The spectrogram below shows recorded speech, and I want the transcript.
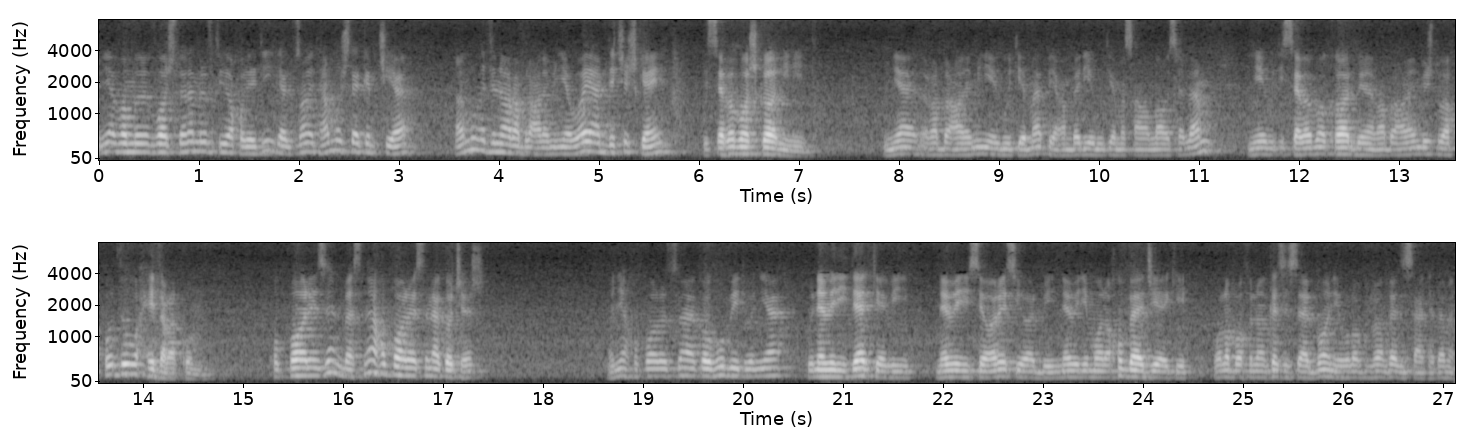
ونيا واجتنا مروف تيا خليدي قال بزانت همو اشتاكل چيه همو إذن رب العالمين ويا هم دي چش كين بسبب اشكارينين ونيا رب العالمين يقول يا ما پیغمبر يقول يا صلى الله عليه وسلم نيه ودي سببا كار بين رب العالمين بجد وخذوا حذركم خب بارزن بس نه خب بارزن اكا چش. ونیا خب بارزن اكا هو ونیا و نوری در كوي نوری سياره سيار بي نوری مالا خوب باجي اكي والله با فلان كسي سرباني والله با فلان كسي ساكتما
